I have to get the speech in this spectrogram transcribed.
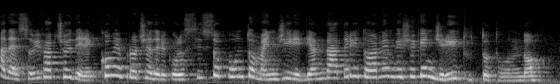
adesso vi faccio vedere come procedere con lo stesso punto ma in giri di andata e ritorno invece che in giri di tutto tondo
